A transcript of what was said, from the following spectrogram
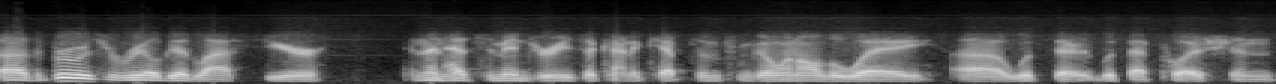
Uh, the Brewers were real good last year and then had some injuries that kind of kept them from going all the way uh, with their with that push. And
